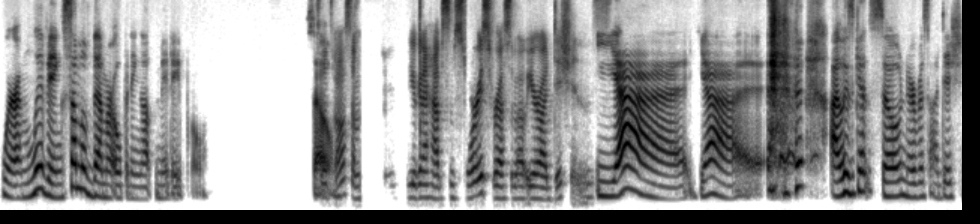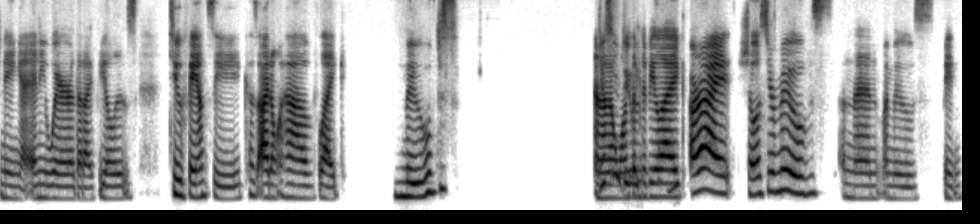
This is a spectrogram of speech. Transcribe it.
where I'm living. Some of them are opening up mid-April. So, so that's awesome you're going to have some stories for us about your auditions. Yeah. Yeah. I always get so nervous auditioning at anywhere that I feel is too fancy because I don't have like moves. And yes, I don't want do. them to be mm-hmm. like, all right, show us your moves. And then my moves I mean,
